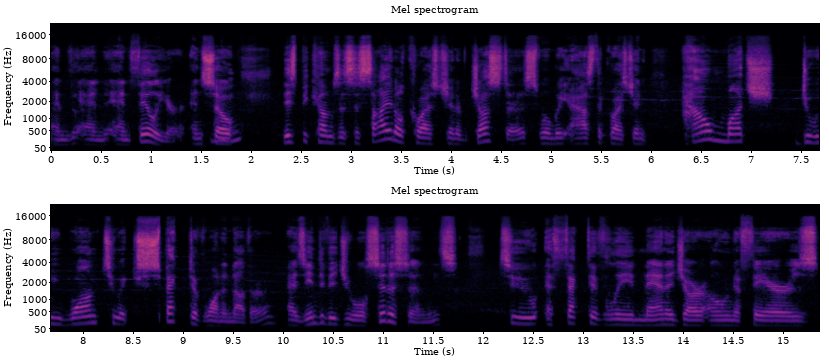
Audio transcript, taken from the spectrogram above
and, and, and failure. And so mm-hmm. this becomes a societal question of justice when we ask the question how much do we want to expect of one another as individual citizens to effectively manage our own affairs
